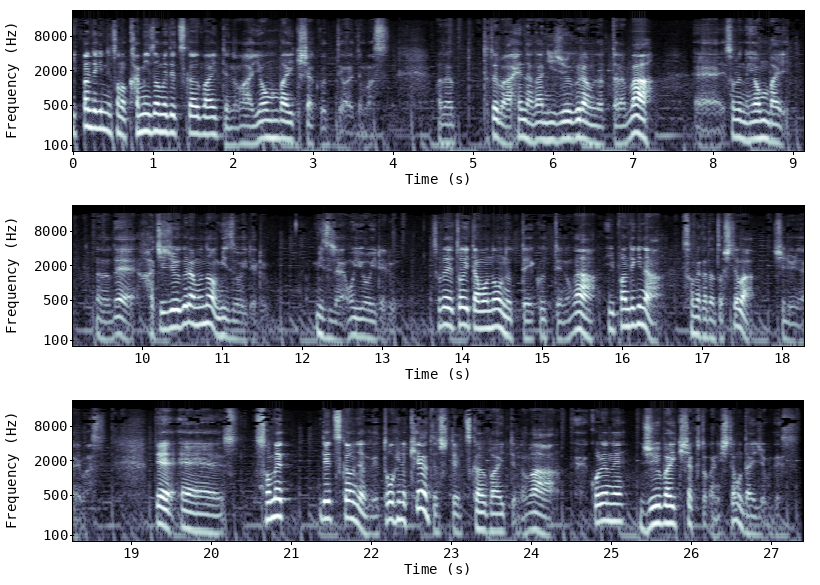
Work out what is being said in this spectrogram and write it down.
一般的にその髪染めで使う場合っていうのは4倍希釈って言われてます、また、例えばヘナが 20g だったらば、えー、それの4倍なので 80g の水を入れる。水じゃないお湯を入れる。それで溶いたものを塗っていくっていうのが一般的な染め方としては主流になります。で、えー、染めで使うんじゃなくて頭皮のケアとして使う場合っていうのはこれね10倍希釈とかにしても大丈夫です。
